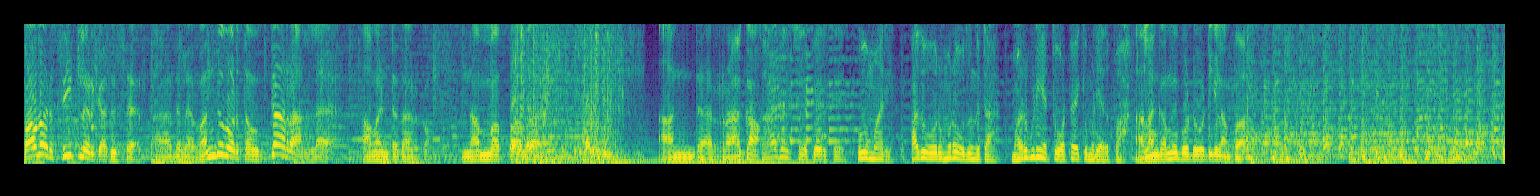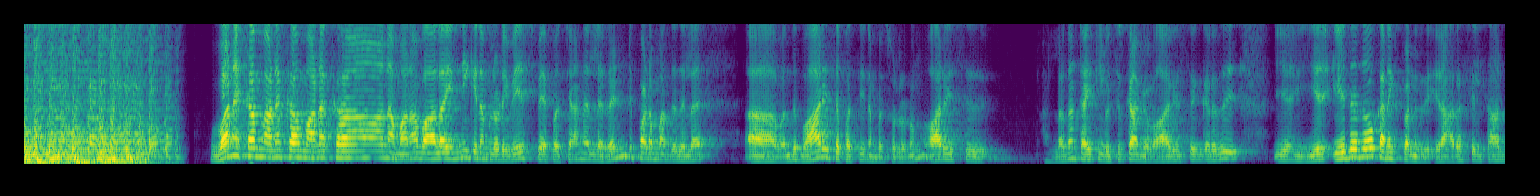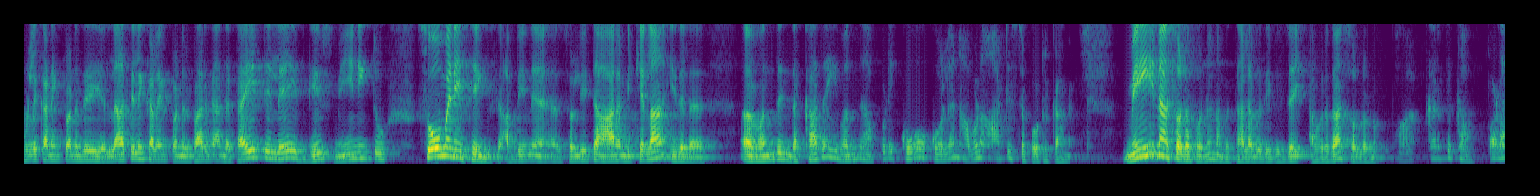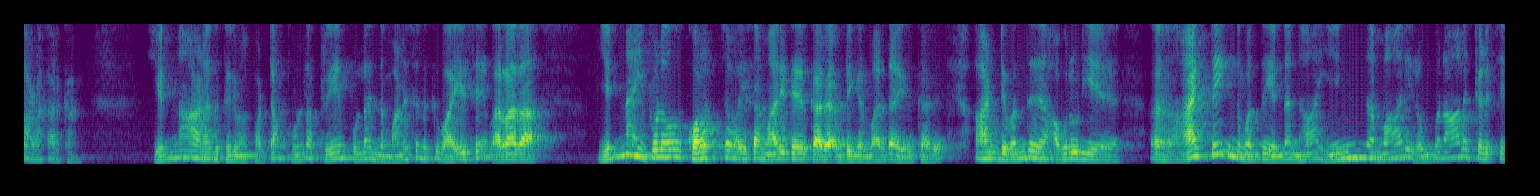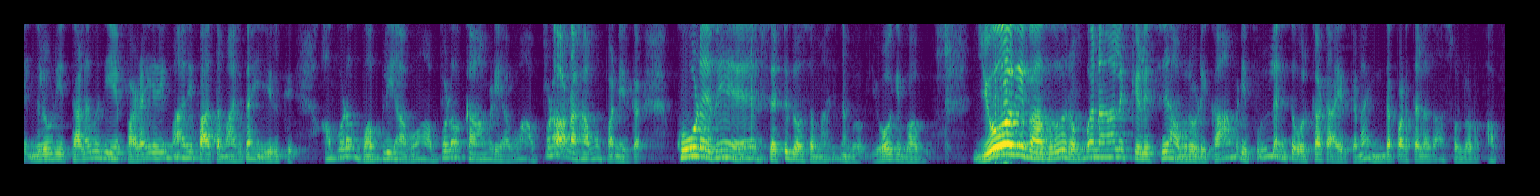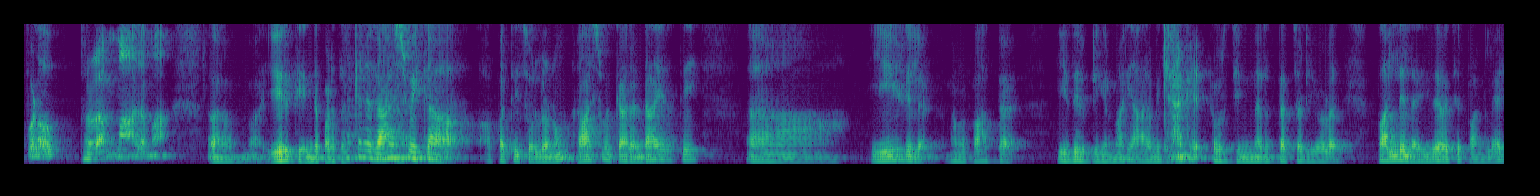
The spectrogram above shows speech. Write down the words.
Power சீட்ல இருக்காது sir. அதுல வந்து ஒருத்தன் உட்கார்றான்ல அவன்கிட்ட தான் இருக்கும். நம்ம பவர். அந்த ரகம். காதல் சில பேருக்கு பூ மாதிரி. அது ஒரு முறை உதிர்ந்துட்டா மறுபடியும் எடுத்து ஒட்ட வைக்க முடியாதுப்பா. அதெல்லாம் கம்மி போட்டு ஓட்டிக்கலாம்ப்பா வணக்கம் வணக்கம் வணக்கம். நான் மனபாலா இன்னைக்கு நம்மளுடைய வேஸ்ட் பேப்பர் சேனலில் ரெண்டு படம் வந்ததில் வந்து வாரிசை பற்றி நம்ம சொல்லணும். வாரிசு நல்லா தான் டைட்டில் வச்சுருக்காங்க. வாரிசுங்கிறது எ- எ- கனெக்ட் பண்ணுது. அரசியல் சார்பில் கனெக்ட் பண்ணுது. எல்லாத்துலேயும் கனெக்ட் பண்ணுது. பாருங்கள் அந்த டைட்டிலே it gives meaning to so many things அப்படின்னு சொல்லிட்டு ஆரம்பிக்கலாம். இதில் வந்து இந்த கதை வந்து அப்படி கோ கோலன்னு அவ்வளோ ஆர்டிஸ்ட்டை போட்டிருக்காங்க. மெயினாக சொல்ல போனால் நம்ம தளபதி விஜய் அவர் தான் சொல்லணும். பார்க்கறதுக்கு அவ்வளோ அழகாக இருக்காங்க. என்ன அழகு தெரியுமா? பட்டம் புள்ள ஃப்ரேம் புள்ள இந்த மனுஷனுக்கு வயசே வராதா? என்ன இவ்வளோ குறைச்ச வயசாக மாறிட்டே இருக்காரு அப்படிங்கிற மாதிரி தான் இருக்கார். அண்டு வந்து அவருடைய ஆக்டிங் வந்து என்னென்னா இந்த மாதிரி ரொம்ப நாள் கழித்து எங்களுடைய தளபதியை பழைய மாதிரி பார்த்த மாதிரி தான் இருக்குது அவ்வளோ பப்ளியாகவும் அவ்வளோ காமெடியாகவும் அவ்வளோ அழகாகவும் பண்ணியிருக்காரு. கூடவே செட்டு தோசை மாதிரி நம்ம யோகி பாபு. யோகி பாபு ரொம்ப நாளை கழித்து அவருடைய comedy full length work out ஆயிருக்குன்னா இந்த படத்தில் தான் சொல்லணும். அவ்வளோ பிரமாதமாக இருக்குது இந்த படத்தில். ராஷ்மிகா பற்றி சொல்லணும். ராஷ்மிகா ரெண்டாயிரத்தி ஏழில் நம்ம பார்த்த இது அப்படிங்கிற மாதிரி ஆரம்பிக்கிறாங்க. ஒரு சின்ன ரத்தச்சொடியோட பல்லில் இதை வச்சுருப்பாங்களே.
